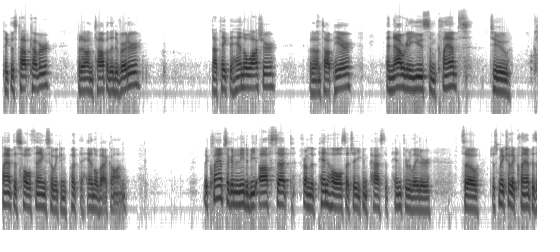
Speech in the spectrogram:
Take this top cover, put it on top of the diverter. Now take the handle washer, put it on top here. And now we're going to use some clamps to clamp this whole thing so we can put the handle back on. The clamps are going to need to be offset from the pinhole such that you can pass the pin through later. So just make sure the clamp is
